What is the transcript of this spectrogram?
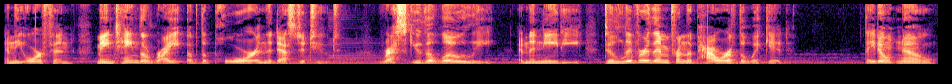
and the orphan. Maintain the right of the poor and the destitute. Rescue the lowly and the needy, deliver them from the power of the wicked. They don't know.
